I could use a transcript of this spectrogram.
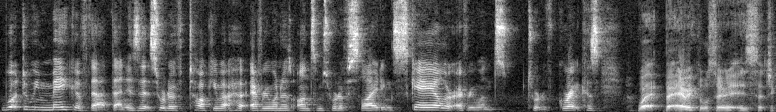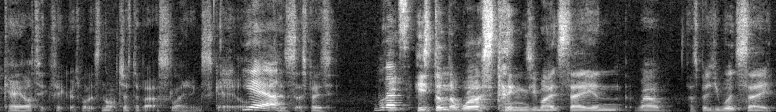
what do we make of that then? Is it sort of talking about how everyone is on some sort of sliding scale or everyone's sort of great? Because Well, but Eric also is such a chaotic figure as well. It's not just about a sliding scale. Yeah. Because I suppose Well, that's- he- he's done the worst things you might say, and well, I suppose you would say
